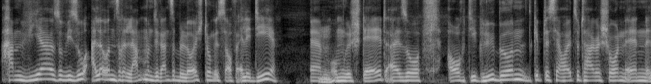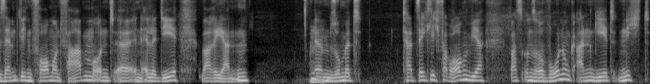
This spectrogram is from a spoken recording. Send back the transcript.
haben wir sowieso alle unsere Lampen und die ganze Beleuchtung ist auf LED ähm, mhm. umgestellt. Also auch die Glühbirnen gibt es ja heutzutage schon in sämtlichen Formen und Farben und äh, in LED-Varianten. Mhm. Ähm, somit tatsächlich verbrauchen wir, was unsere Wohnung angeht, nicht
